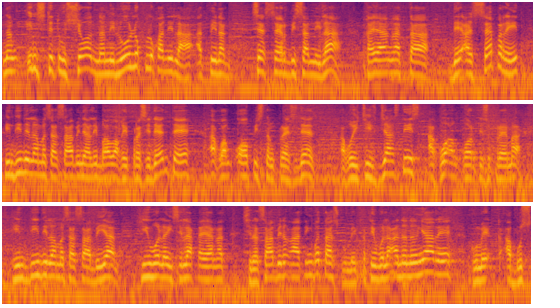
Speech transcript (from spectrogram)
ng institusyon na niluluklukan nila at pinagseservisan nila. Kaya nga't ah, they are separate, hindi nila masasabi na halimbawa kay Presidente, ako ang office ng President. Ako yung Chief Justice, ako ang Korte Suprema. Hindi nila masasabi yan. Hiwalay sila. Kaya nga sinasabi ng ating batas, kung may katiwalaan na nangyari, kung may kaabus,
